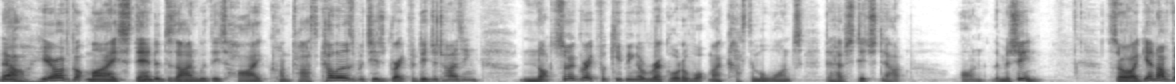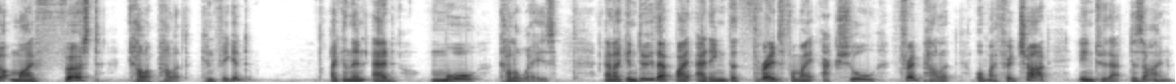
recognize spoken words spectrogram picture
Now, here I've got my standard design with these high contrast colors, which is great for digitizing, not so great for keeping a record of what my customer wants to have stitched out on the machine. So again, I've got my first color palette configured. I can then add more colorways. And I can do that by adding the threads for my actual thread palette or my thread chart into that design.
